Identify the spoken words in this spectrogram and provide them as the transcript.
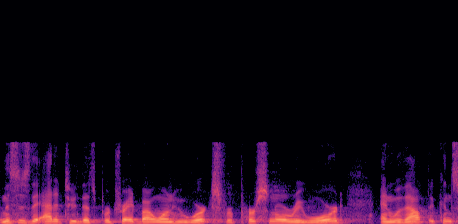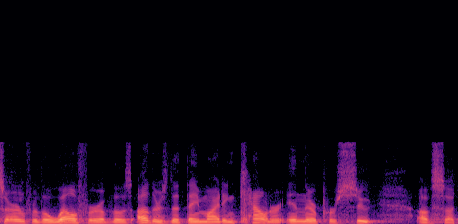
And this is the attitude that's portrayed by one who works for personal reward and without the concern for the welfare of those others that they might encounter in their pursuit of such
